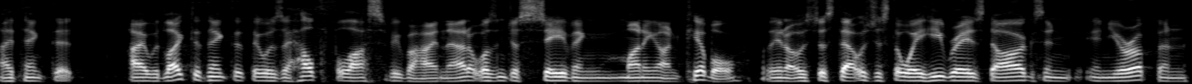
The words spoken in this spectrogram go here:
I think that I would like to think that there was a health philosophy behind that. It wasn't just saving money on kibble. You know, it was just that was just the way he raised dogs in in Europe, and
